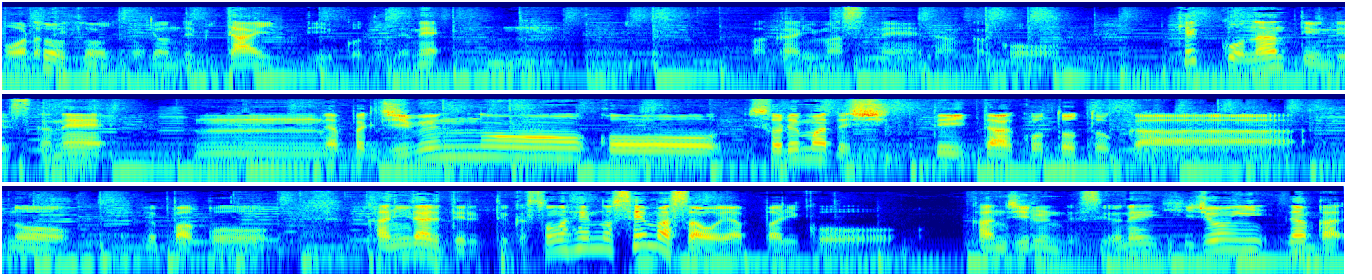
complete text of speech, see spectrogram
ボーラ的に読んでみたいっていうことでね。うん。わかりますね。なんかこう、結構なんて言うんですかね、うーん、やっぱり自分の、こう、それまで知っていたこととかの、やっぱこう、限られてるっていうか、その辺の狭さをやっぱりこう、感じるんですよね。非常になんか、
